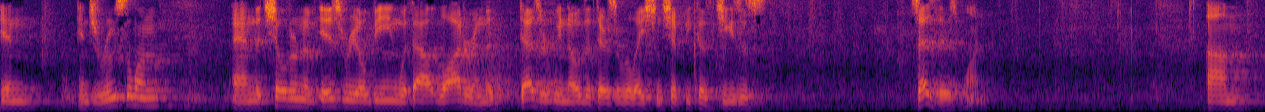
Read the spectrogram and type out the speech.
in, in Jerusalem and the children of Israel being without water in the desert. We know that there's a relationship because Jesus says there's one. Um,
